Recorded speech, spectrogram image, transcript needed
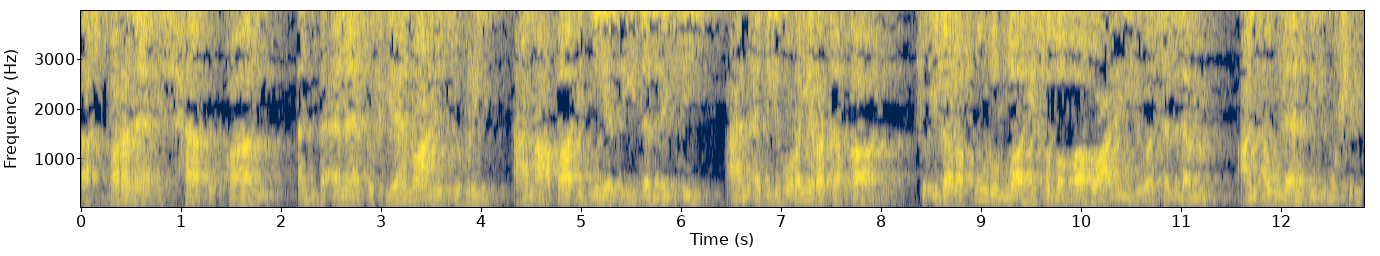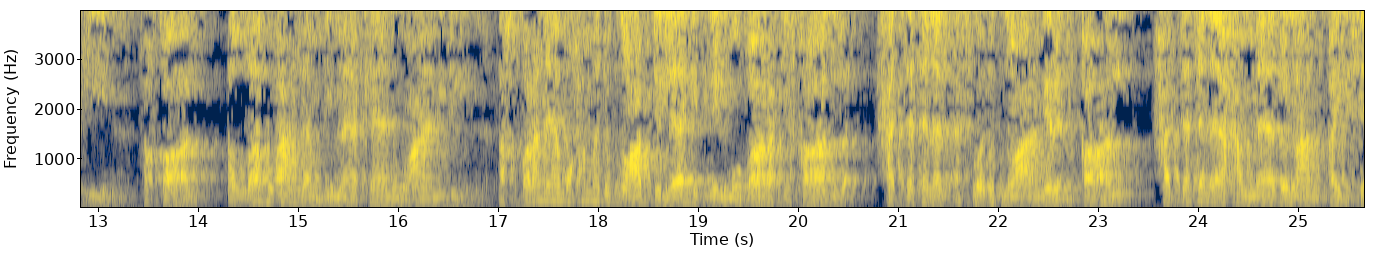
أخبرنا إسحاق قال أنبأنا سفيان عن الزهري عن عطاء بن يزيد الليثي عن أبي هريرة قال سئل رسول الله صلى الله عليه وسلم عن أولاد المشركين فقال الله أعلم بما كانوا عاملين. أخبرنا محمد بن عبد الله بن المبارك قال حدثنا الأسود بن عامر قال حدثنا حماد عن قيس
